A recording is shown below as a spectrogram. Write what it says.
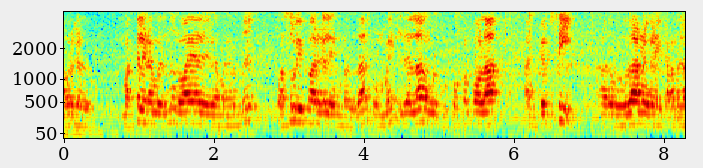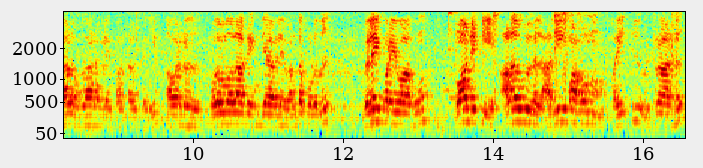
அவர்கள் மக்களிடமிருந்து நோயாளிகளிடமிருந்து வசூலிப்பார்கள் என்பதுதான் உண்மை. இதெல்லாம் உங்களுக்கு கொக்கோ கோலா அண்ட் பெப்சி அதோட உதாரணங்களை கடந்த கால உதாரணங்களை பார்த்தால் தெரியும். அவர்கள் முதல் முதலாக இந்தியாவிலே வந்த பொழுது விலை குறைவாகவும் குவாண்டிட்டி அளவுகள் அதிகமாகவும் வைத்து விற்றார்கள்.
